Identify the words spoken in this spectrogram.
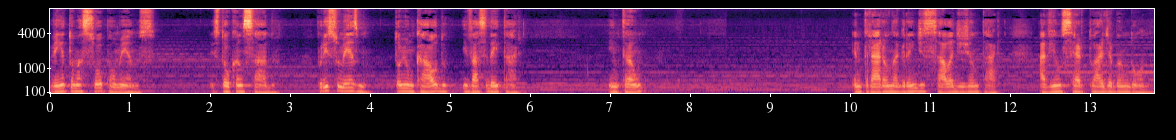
Venha tomar sopa ao menos. Estou cansado. Por isso mesmo, tome um caldo e vá se deitar. Então, entraram na grande sala de jantar. Havia um certo ar de abandono.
